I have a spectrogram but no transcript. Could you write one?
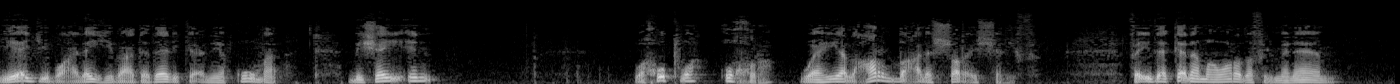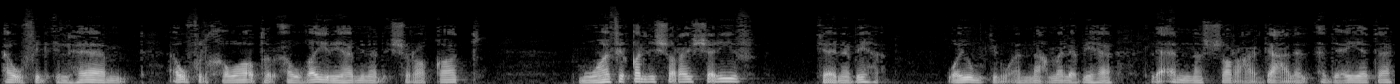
يجب عليه بعد ذلك أن يقوم بشيء وخطوة أخرى وهي العرض على الشرع الشريف. فإذا كان ما ورد في المنام أو في الإلهام أو في الخواطر أو غيرها من الإشراقات موافقا للشرع الشريف كان بها ويمكن أن نعمل بها لأن الشرع جعل الأدعية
